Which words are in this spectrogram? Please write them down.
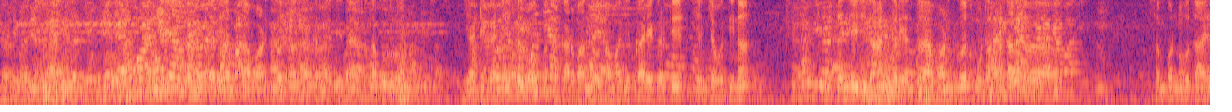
या ठिकाणी संजय लहानकर यांचा वाढदिवस साजरा करण्यात येत आहे. अर्धापूर या ठिकाणी सर्व पत्रकार बांधव सामाजिक कार्यकर्ते यांच्या वतीनं श्री संजयजी लहानकर यांचा वाढदिवस मोठ्या थाटात अ, संपन्न होत आहे.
